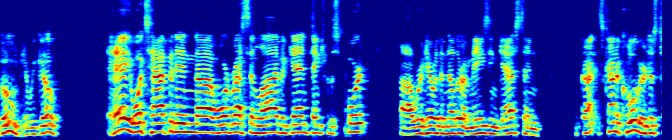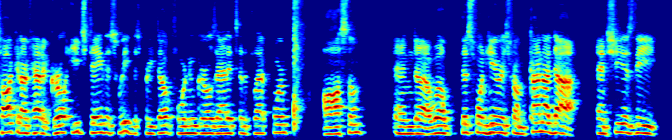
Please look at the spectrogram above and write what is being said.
Boom. Here we go. Hey, what's happening? Uh, Ward Wrestling Live again. Thanks for the support. Uh, we're here with another amazing guest, and it's kind of cool. We were just talking. I've had a girl each day this week. It's pretty dope. Four new girls added to the platform. Awesome. And uh, well, this one here is from Canada, and she is the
